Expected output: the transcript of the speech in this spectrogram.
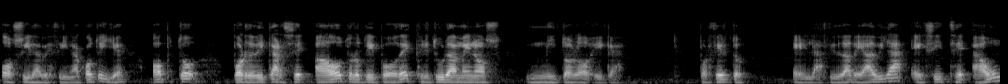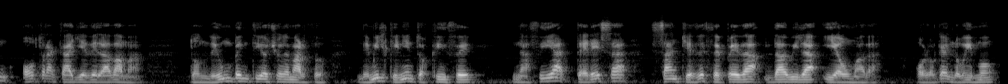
o si la vecina Cotilla optó por dedicarse a otro tipo de escritura menos mitológica. Por cierto, en la ciudad de Ávila existe aún otra calle de la Dama, donde un 28 de marzo de 1515 nacía Teresa Sánchez de Cepeda, Dávila y Ahumada, o lo que es lo mismo,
